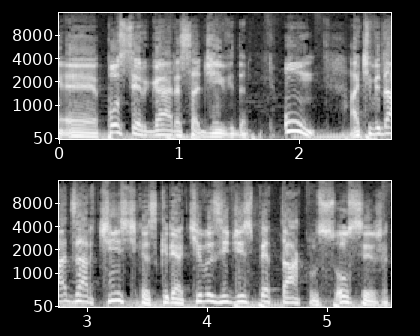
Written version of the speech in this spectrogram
é, postergar essa dívida: um, atividades artísticas, criativas e de espetáculos, ou seja,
